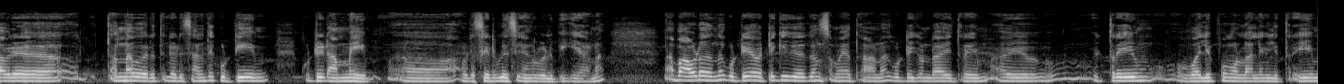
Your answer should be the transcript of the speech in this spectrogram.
അവർ തന്ന വിവരത്തിന്റെ അടിസ്ഥാനത്തിൽ കുട്ടിയെയും കുട്ടിയുടെ അമ്മയും അവിടെ സി ഡബ്ല്യു സി ഞങ്ങൾ വിളിപ്പിക്കുകയാണ്. അപ്പോൾ അവിടെ നിന്ന് കുട്ടിയെ ഒറ്റയ്ക്ക് കേൾക്കുന്ന സമയത്താണ് കുട്ടിക്കുണ്ടായ ഇത്രയും ഇത്രയും വലിപ്പമുള്ള അല്ലെങ്കിൽ ഇത്രയും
